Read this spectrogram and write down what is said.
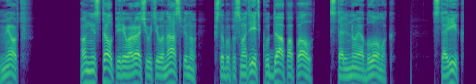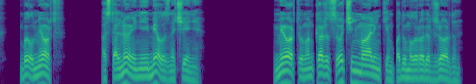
мертв. Он не стал переворачивать его на спину, чтобы посмотреть, куда попал стальной обломок. Старик был мертв, остальное не имело значения. «Мертвым он кажется очень маленьким», — подумал Роберт Джордан.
